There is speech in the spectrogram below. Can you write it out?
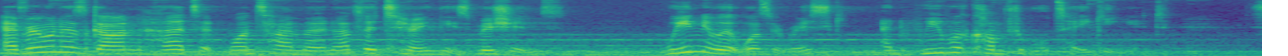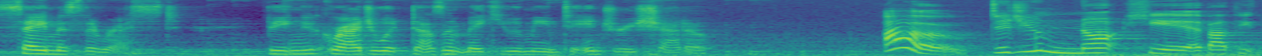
Everyone has gotten hurt at one time or another during these missions. We knew it was a risk, and we were comfortable taking it. Same as the rest. Being a graduate doesn't make you immune to injury, Shadow. Oh, did you not hear about the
